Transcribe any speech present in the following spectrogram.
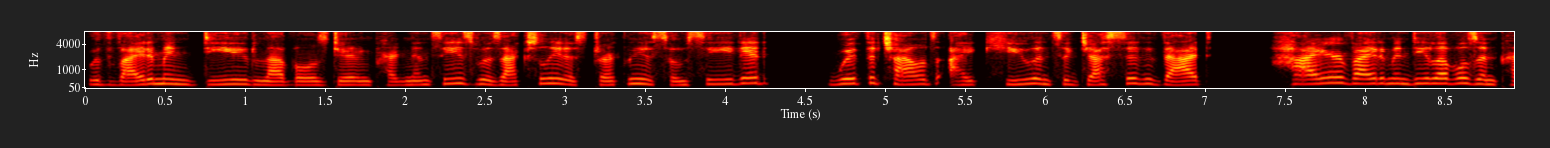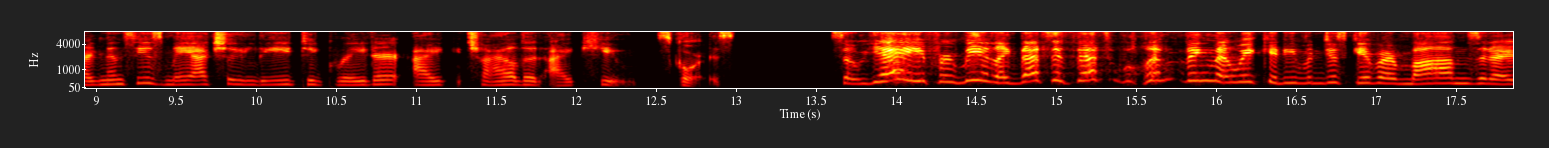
with vitamin D levels during pregnancies was actually directly associated with the child's IQ and suggested that higher vitamin D levels in pregnancies may actually lead to greater I- childhood IQ scores. So yay for me! Like that's it. That's one thing that we could even just give our moms and our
